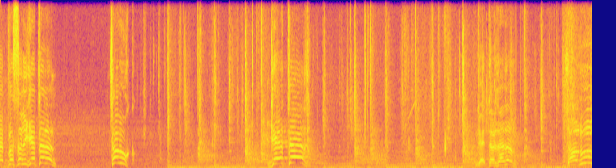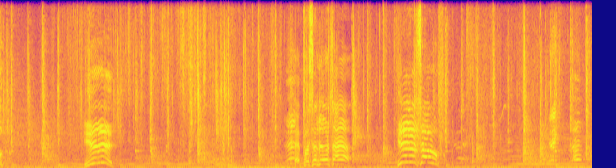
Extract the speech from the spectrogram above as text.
yapmasını getirin. Çabuk. Getir. Getir dedim. Çabuk. Yürü. Hepsini ortaya. Yürü çabuk. Daha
